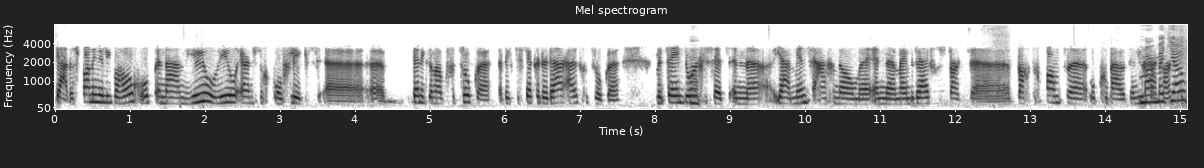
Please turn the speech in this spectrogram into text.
ja, de spanningen liepen hoog op. En na een heel, heel ernstig conflict uh, uh, ben ik dan ook vertrokken. Heb ik de stekker er daar uitgetrokken meteen doorgezet en uh, ja, mensen aangenomen en uh, mijn bedrijf gestart, uh, prachtig pand opgebouwd. En maar met, jou,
